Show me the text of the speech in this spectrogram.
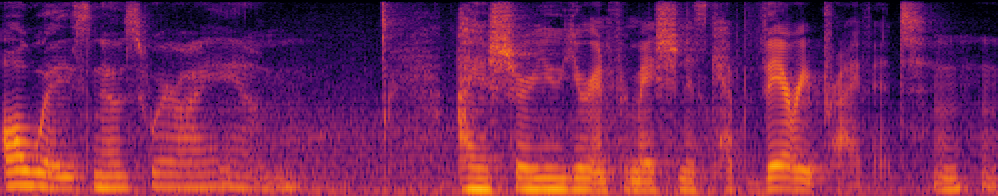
always knows where I am. I assure you, your information is kept very private. Mm-hmm.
